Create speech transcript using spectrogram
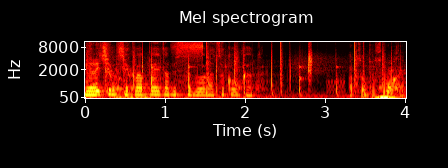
měli čím překvapit, aby se bylo na co koukat. A co poslouchat.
